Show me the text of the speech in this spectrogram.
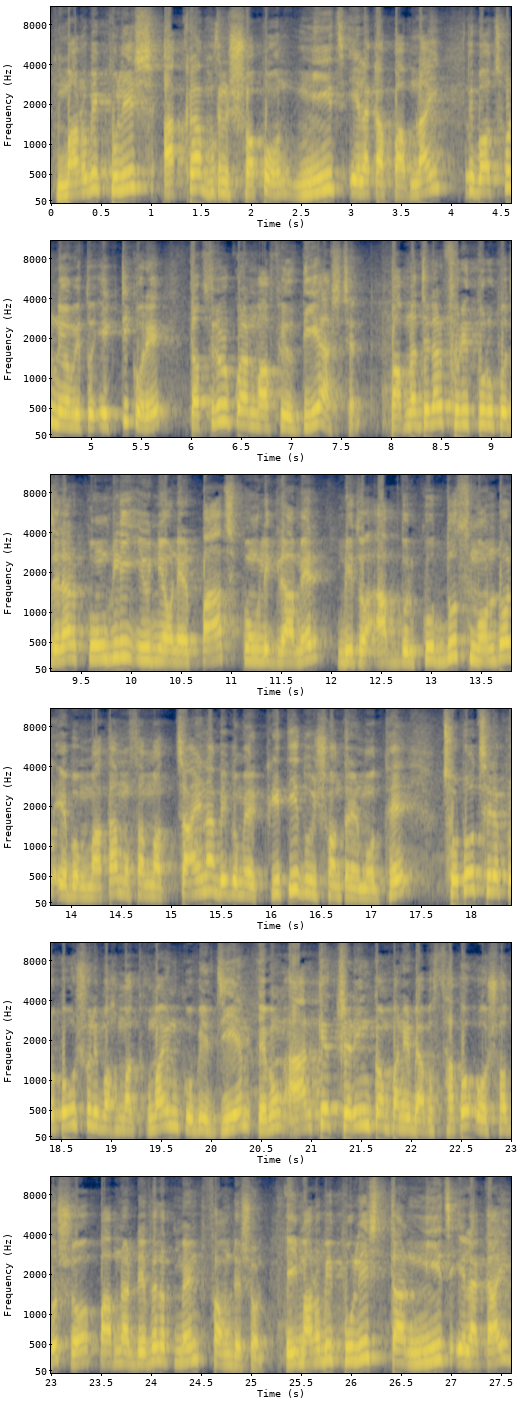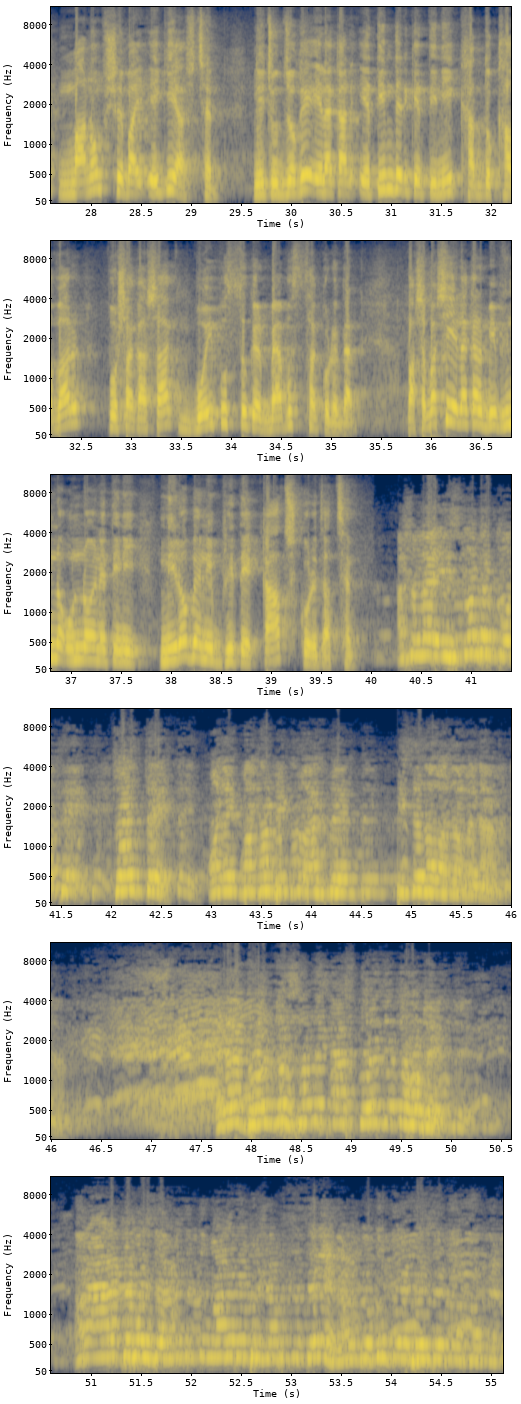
মানবিক পুলিশ আকরাম হোসেন স্বপন নিজ এলাকা পাবনায় প্রতি বছর নিয়মিত একটি করে তাফসিরুল কোরআন মাহফিল দিয়ে আসছেন। পাবনা জেলার ফরিদপুর উপজেলার পুংলি ইউনিয়নের পাঁচ পুংলি গ্রামের মৃত আব্দুল কুদ্দুস মণ্ডল এবং মাতা মোসাম্মদ চায়না বেগমের কৃতি দুই সন্তানের মধ্যে ছোট ছেলে প্রকৌশলী মোহাম্মদ হুমায়ুন কবির জিএম এবং আর কে ট্রেডিং কোম্পানির ব্যবস্থাপক ও সদস্য পাবনা ডেভেলপমেন্ট ফাউন্ডেশন। এই মানবিক পুলিশ তার নিজ এলাকায় মানব সেবায় এগিয়ে আসছেন। নিজ উদ্যোগে এলাকার এতিমদেরকে তিনি খাদ্য খাবার, পোশাক আশাক, বই পুস্তকের ব্যবস্থা করে দেন। পাশাপাশি এলাকার বিভিন্ন উন্নয়নে তিনি নীরবে নিভৃতে কাজ করে যাচ্ছেন। আসলে ইসলামের পথে চলতে অনেক বাধা বিঘ্ন আসবে, পিছিয়ে দেওয়া যাবে না। এটা ধৈর্যের সাথে কাজ করে যেতে হবে। আর আর একটা বলছে, আমি মাননীয় পুলিশ অফিসার ছিলেন আর নতুন করে পরিচয় দেওয়ার দরকার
